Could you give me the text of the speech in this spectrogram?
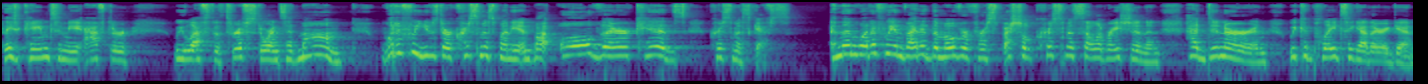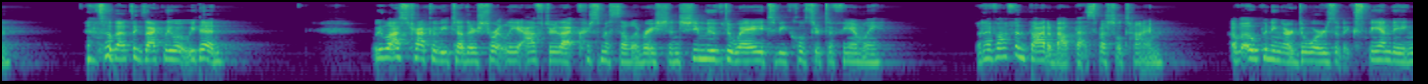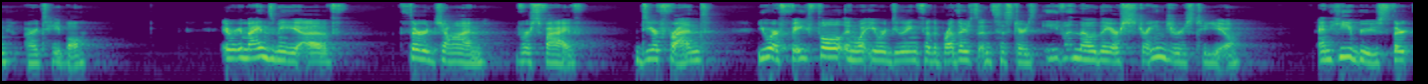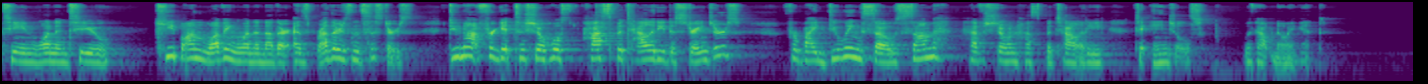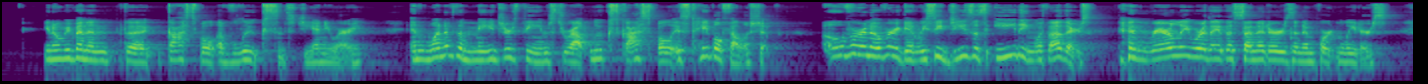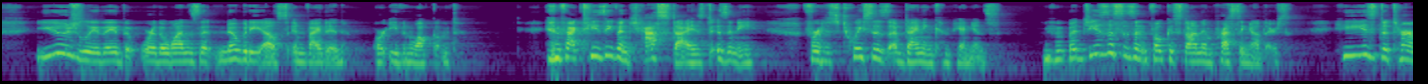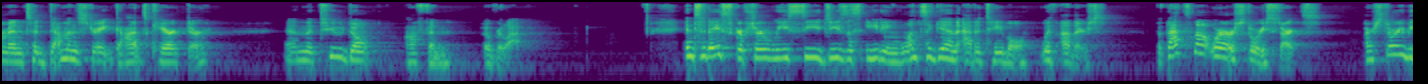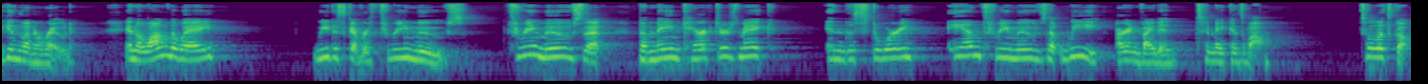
They came to me after we left the thrift store and said, Mom, what if we used our Christmas money and bought all their kids Christmas gifts? And then what if we invited them over for a special Christmas celebration and had dinner and we could play together again? And so that's exactly what we did. We lost track of each other shortly after that Christmas celebration. She moved away to be closer to family. But I've often thought about that special time of opening our doors, of expanding our table. It reminds me of 3 John, verse 5. Dear friend, you are faithful in what you are doing for the brothers and sisters, even though they are strangers to you. And Hebrews 13, 1 and 2. Keep on loving one another as brothers and sisters. Do not forget to show hospitality to strangers, for by doing so, some have shown hospitality to angels without knowing it. You know, we've been in the Gospel of Luke since January, and one of the major themes throughout Luke's Gospel is table fellowship. Over and over again, we see Jesus eating with others, and rarely were they the senators and important leaders. Usually, they were the ones that nobody else invited or even welcomed. In fact, he's even chastised, isn't he, for his choices of dining companions. but Jesus isn't focused on impressing others. He's determined to demonstrate God's character, and the two don't often overlap. In today's scripture, we see Jesus eating once again at a table with others. But that's not where our story starts. Our story begins on a road. And along the way, we discover three moves. Three moves that the main characters make in the story, and three moves that we are invited to make as well. So let's go.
